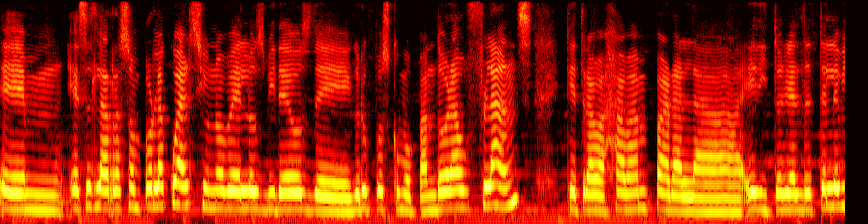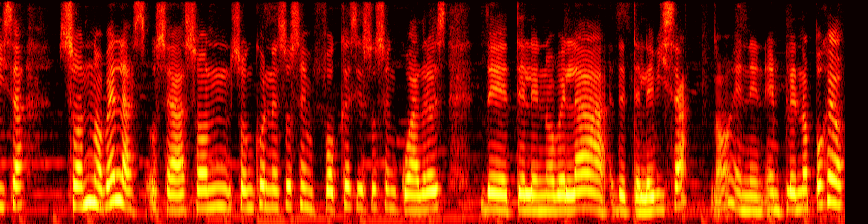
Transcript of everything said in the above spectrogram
Em, esa es la razón por la cual si uno ve los videos de grupos como Pandora o Flans que trabajaban para la editorial de Televisa, son novelas, o sea, son, son con esos enfoques y esos encuadres de telenovela de Televisa, ¿no? En, pleno apogeo.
